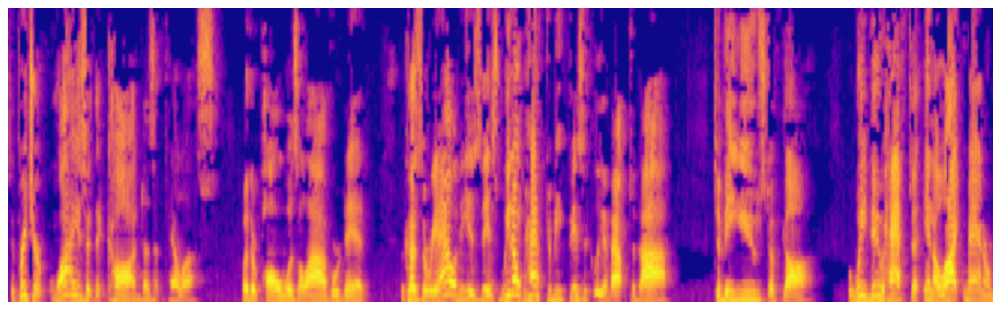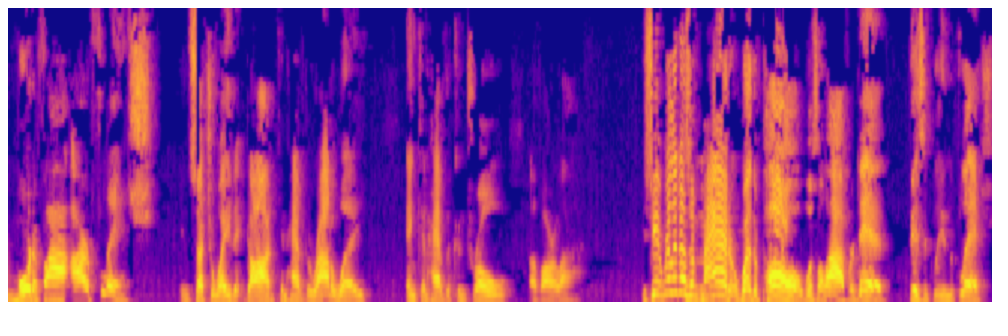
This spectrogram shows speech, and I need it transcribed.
So preacher, why is it that God doesn't tell us whether Paul was alive or dead? Because the reality is this, we don't have to be physically about to die to be used of God. But we do have to, in a like manner, mortify our flesh in such a way that God can have the right of way and can have the control of our life. You see, it really doesn't matter whether Paul was alive or dead physically in the flesh.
